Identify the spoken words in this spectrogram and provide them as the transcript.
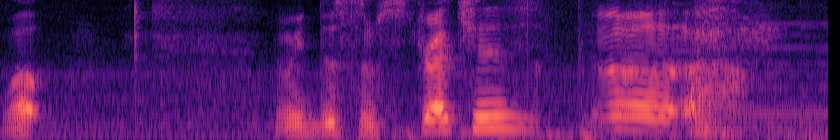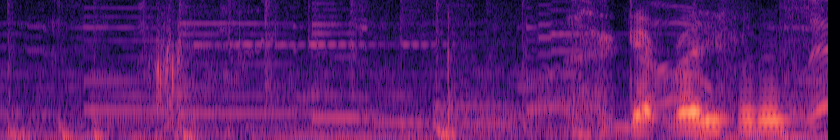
Well, let me do some stretches. Ugh. Get ready for this.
